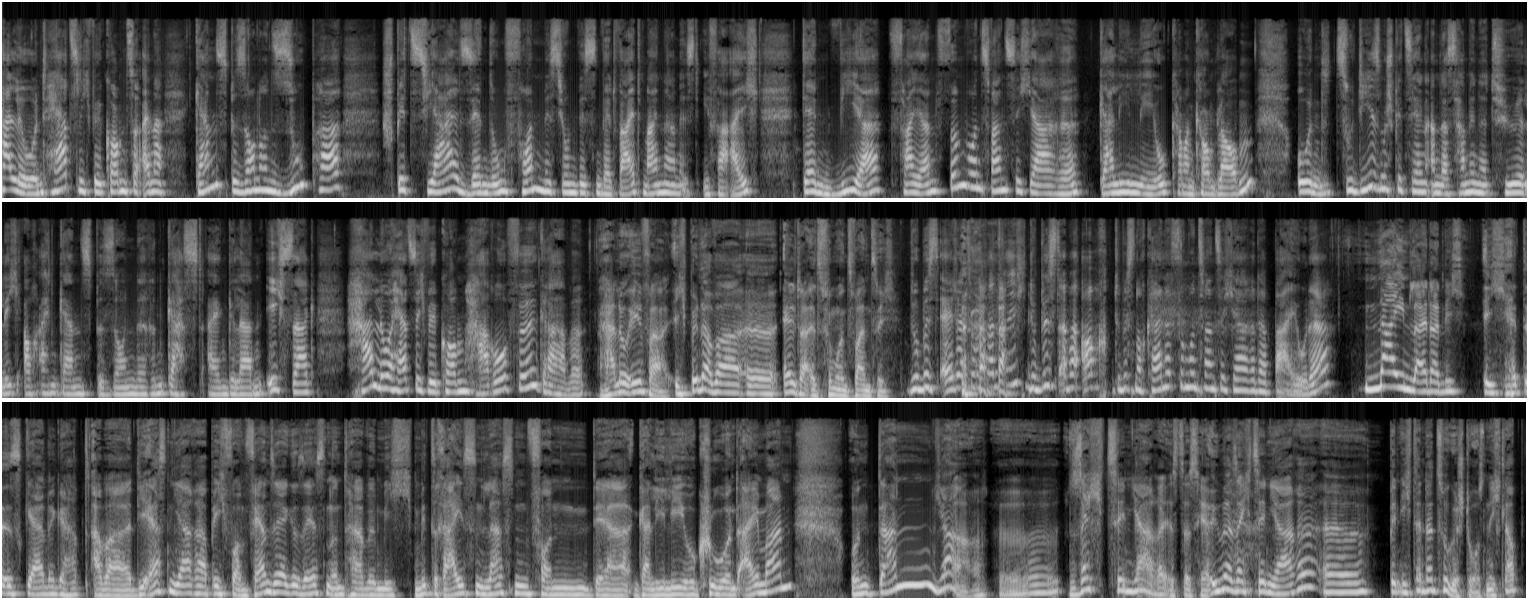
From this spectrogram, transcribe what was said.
Hallo und herzlich willkommen zu einer ganz besonderen, super Spezialsendung von Mission Wissen weltweit. Mein Name ist Eva Eich, denn wir feiern 25 Jahre Galileo, kann man kaum glauben. Und zu diesem speziellen Anlass haben wir natürlich auch einen ganz besonderen Gast eingeladen. Ich sag Hallo, herzlich willkommen, Harro Füllgrabe. Hallo Eva, ich bin aber äh, älter als 25. Du bist älter als 25, du bist aber auch, du bist noch keine 25 Jahre dabei, oder? Nein, leider nicht. Ich hätte es gerne gehabt, aber die ersten Jahre habe ich vorm Fernseher gesessen und habe mich mitreißen lassen von der Galileo Crew und Eimann. Und dann, ja, äh, 16 Jahre ist das her. Über 16 Jahre äh, bin ich dann dazugestoßen. Ich glaube,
